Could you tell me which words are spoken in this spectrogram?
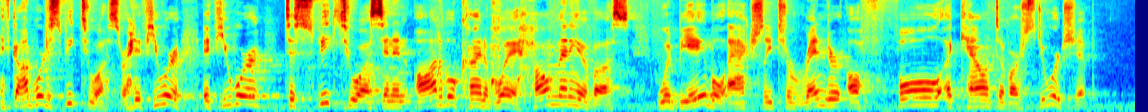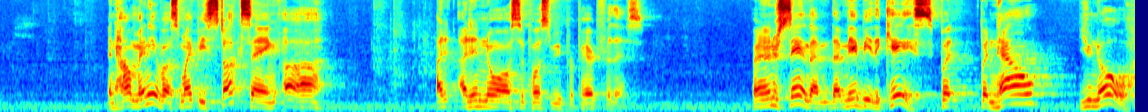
if God were to speak to us, right? If you were, if you were to speak to us in an audible kind of way, how many of us would be able actually to render a full account of our stewardship? And how many of us might be stuck saying, uh, I, I didn't know I was supposed to be prepared for this. I understand that that may be the case, but, but now you know.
